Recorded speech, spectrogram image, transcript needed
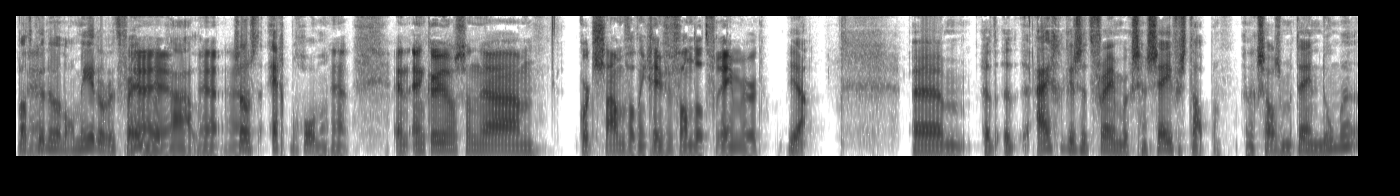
Wat kunnen we nog meer door het framework halen? Zo is het echt begonnen. Ja. En, en kun je als een uh, korte samenvatting geven van dat framework? Ja. Um, het, het, eigenlijk is het framework zijn zeven stappen. En ik zal ze meteen noemen.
